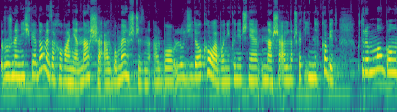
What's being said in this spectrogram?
różne nieświadome zachowania nasze albo mężczyzn, albo ludzi dookoła, bo niekoniecznie nasze, ale na przykład innych kobiet, które mogą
